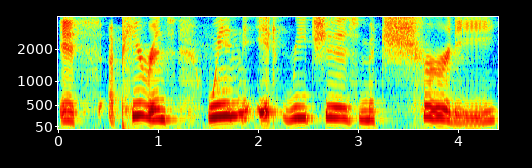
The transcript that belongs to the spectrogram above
its appearance when it reaches maturity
